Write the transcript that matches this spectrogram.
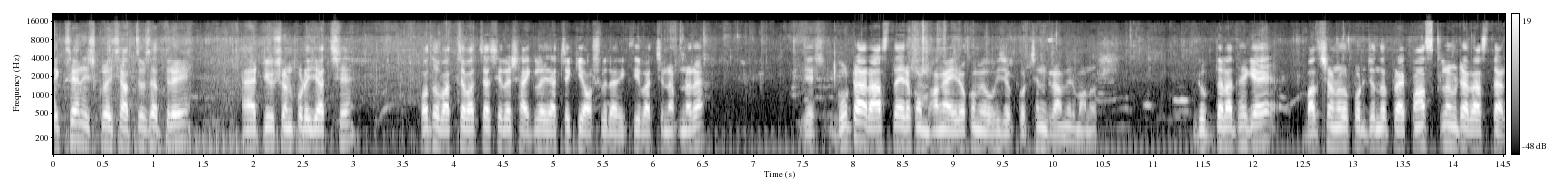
দেখছেন স্কুলে ছাত্রছাত্রী টিউশন পড়ে যাচ্ছে। কত বাচ্চা বাচ্চা ছেলে সাইকেলে যাচ্ছে কি অসুবিধা দেখতে পাচ্ছেন আপনারা? যে গোটা রাস্তা এরকম ভাঙা এরকমই অভিযোগ করছেন গ্রামের মানুষ। ডুবতলা থেকে বাদশাহনগর পর্যন্ত প্রায় পাঁচ কিলোমিটার রাস্তার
